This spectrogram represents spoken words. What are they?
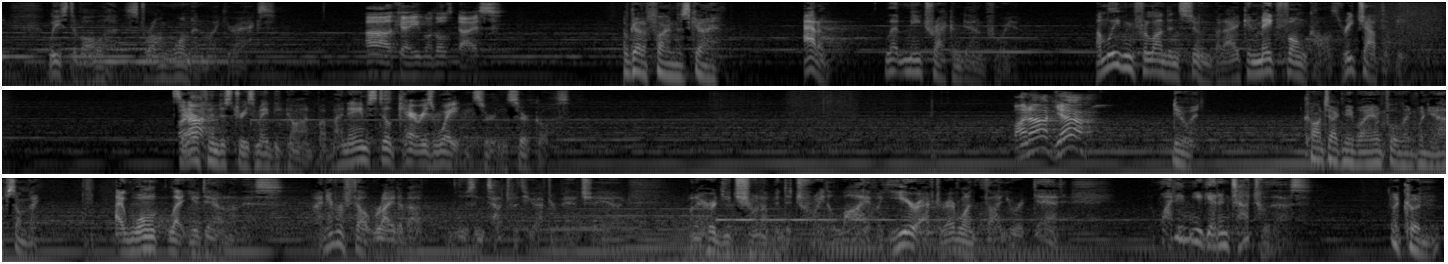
Least of all, a strong woman like your ex. Uh, okay, one of those guys. I've got to find this guy. Adam, let me track him down for you. I'm leaving for London soon, but I can make phone calls, reach out to people. Why Sarif? Industries may be gone, but my name still carries weight in certain circles. Why not? Yeah. Do it. Contact me by infolink when you have something. I won't let you down on this. I never felt right about losing touch with you after Panchaea. When I heard you'd shown up in Detroit alive a year after everyone thought you were dead, why didn't you get in touch with us? I couldn't.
